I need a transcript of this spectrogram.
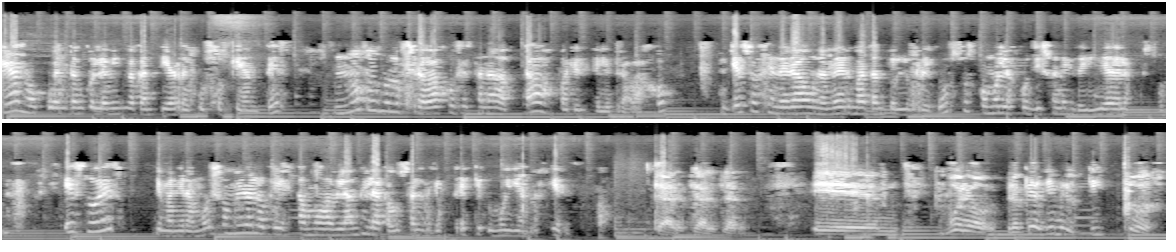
ya no cuentan con la misma cantidad de recursos que antes, no todos los trabajos están adaptados para el teletrabajo y eso genera una merma tanto en los recursos como en las condiciones de vida de las personas. Eso es, de manera muy somera, lo que estamos hablando y la causal del estrés que tú muy bien refieres. Claro, claro, claro. Eh, bueno, pero quedan 10 minutitos,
